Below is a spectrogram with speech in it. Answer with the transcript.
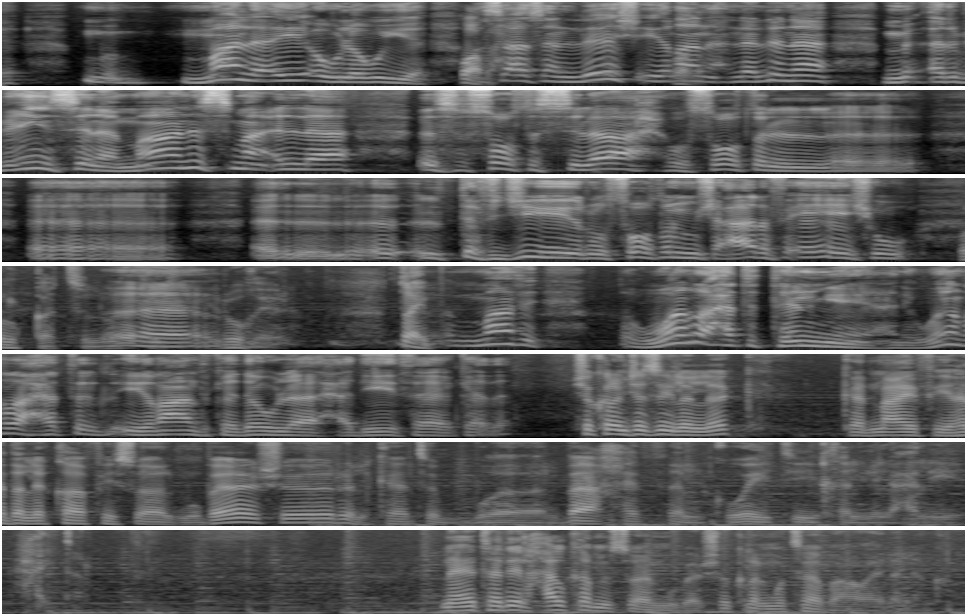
ما له أي أولوية واضح. أساسا ليش إيران إحنا لنا م- 40 سنة ما نسمع إلا صوت السلاح وصوت ال- آه، ال- التفجير وصوت المش عارف إيش و- والقتل آه، والتفجير وغيره. طيب. ما في وين راحت التنمية يعني؟ وين راحت إيران كدولة حديثة كذا؟ شكرا جزيلا لك. كان معي في هذا اللقاء في سؤال مباشر الكاتب والباحث الكويتي خليل علي حيدر. نهاية هذه الحلقة من سؤال مباشر. شكرا للمتابعة وإلى اللقاء.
